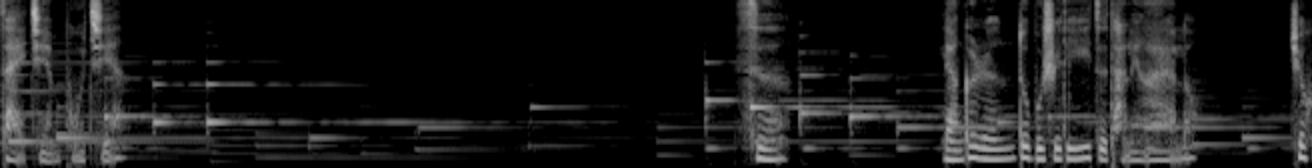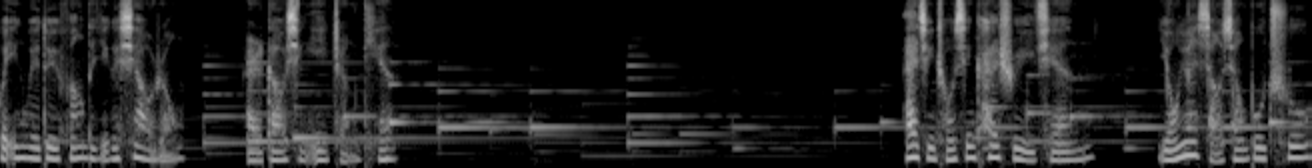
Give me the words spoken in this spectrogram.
再见不见。四，两个人都不是第一次谈恋爱了，却会因为对方的一个笑容而高兴一整天。爱情重新开始以前，永远想象不出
